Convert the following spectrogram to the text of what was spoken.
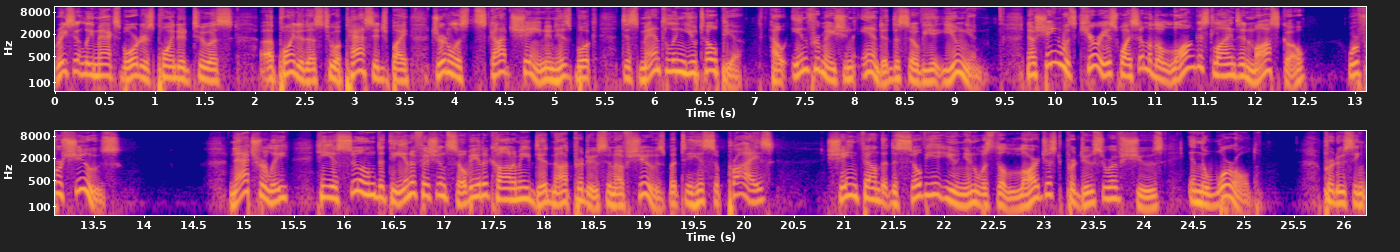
Recently, Max Borders pointed to us uh, pointed us to a passage by journalist Scott Shane in his book Dismantling Utopia: How Information Ended the Soviet Union. Now, Shane was curious why some of the longest lines in Moscow were for shoes. Naturally, he assumed that the inefficient Soviet economy did not produce enough shoes, but to his surprise, Shane found that the Soviet Union was the largest producer of shoes in the world, producing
